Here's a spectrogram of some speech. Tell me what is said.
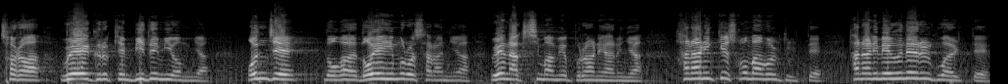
철아, 왜 그렇게 믿음이 없냐? 언제 너가 너의 힘으로 살았냐? 왜 낙심하며 불안해하느냐? 하나님께 소망을 둘 때, 하나님의 은혜를 구할 때,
